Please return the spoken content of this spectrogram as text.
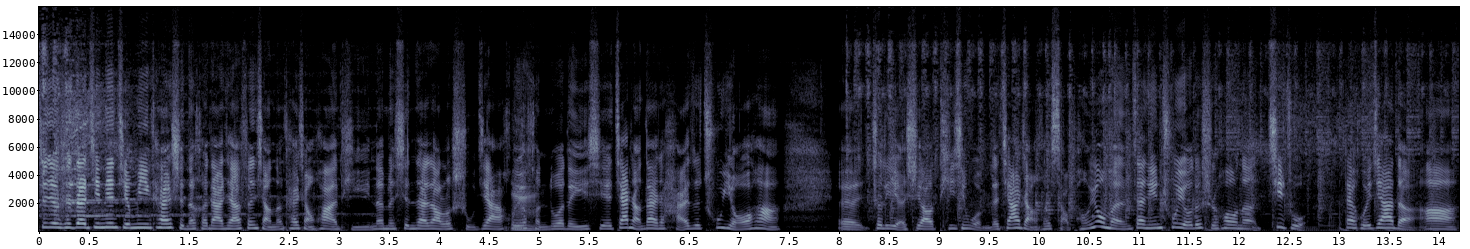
这就是在今天节目一开始呢，和大家分享的开场话题。那么现在到了暑假，会有很多的一些家长带着孩子出游哈。呃，这里也是要提醒我们的家长和小朋友们，在您出游的时候呢，记住带回家的啊。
